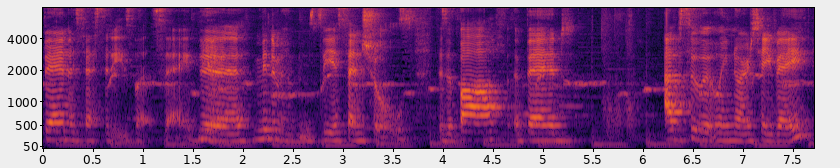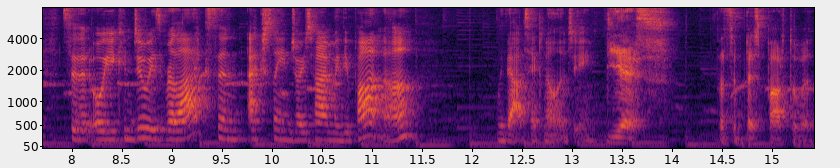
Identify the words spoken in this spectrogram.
bare necessities, let's say, the Yeah. minimums, the essentials. There's a bath, a bed, absolutely no TV, so that all you can do is relax and actually enjoy time with your partner without technology. yes, that's the best part of it.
